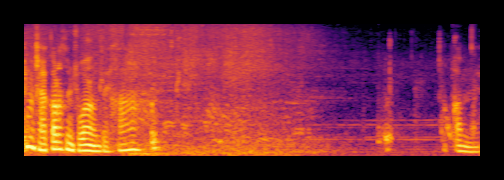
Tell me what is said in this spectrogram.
좀 잘 깔았으면 좋았는데. 아, 아깝네.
